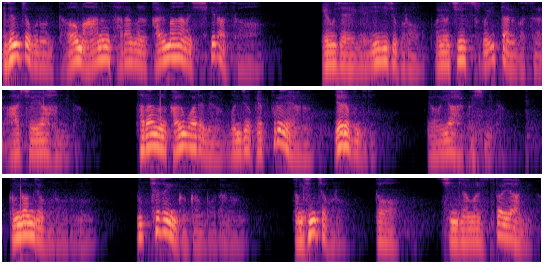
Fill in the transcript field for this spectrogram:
재정적으로는 더 많은 사랑을 갈망하는 시기라서 배우자에게 이기적으로 보여질 수도 있다는 것을 아셔야 합니다. 사랑을 갈구하려면 먼저 베풀어야 하는 여러분들이 되어야 할 것입니다. 건강적으로는 육체적인 건강보다는 정신적으로 더 신경을 써야 합니다.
